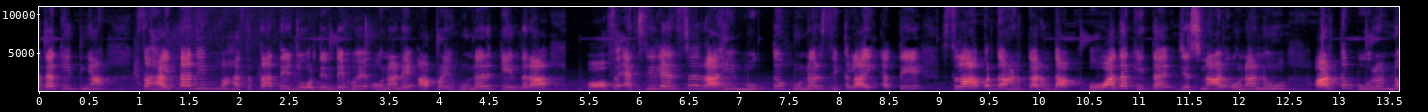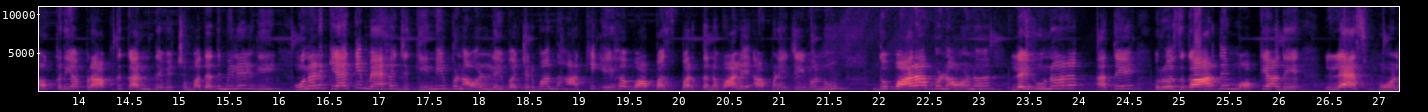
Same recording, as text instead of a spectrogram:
ਅਦਾ ਕੀਤੀਆਂ। ਸਹਾਇਤਾ ਦੀ ਮਹੱਤਤਾ ਤੇ ਜ਼ੋਰ ਦਿੰਦੇ ਹੋਏ ਉਹਨਾਂ ਨੇ ਆਪਣੇ ਹੁਨਰ ਕੇਂਦਰਾਂ ਆਫ ਐਕਸੀਲੈਂਸ ਰਾਹੀਂ ਮੁਕਤ ਹੁਨਰ ਸਿਖਲਾਈ ਅਤੇ ਸਲਾਹ ਪ੍ਰਦਾਨ ਕਰਨ ਦਾ ਵਾਅਦਾ ਕੀਤਾ ਜਿਸ ਨਾਲ ਉਹਨਾਂ ਨੂੰ ਅਰਥਪੂਰਨ ਨੌਕਰੀਆਂ ਪ੍ਰਾਪਤ ਕਰਨ ਦੇ ਵਿੱਚ ਮਦਦ ਮਿਲੇਗੀ। ਉਹਨਾਂ ਨੇ ਕਿਹਾ ਕਿ ਮੈਂ ਇਹ ਯਕੀਨੀ ਬਣਾਉਣ ਲਈ ਵਚਨਬੱਧ ਹਾਂ ਕਿ ਇਹ ਵਾਪਸ ਪਰਤਣ ਵਾਲੇ ਆਪਣੇ ਜੀਵਨ ਨੂੰ ਦੁਬਾਰਾ ਬਣਾਉਣ ਲਈ ਹੁਨਰ ਅਤੇ ਰੋਜ਼ਗਾਰ ਦੇ ਮੌਕਿਆਂ ਦੇ ਲੈਸ ਹੋਣ।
